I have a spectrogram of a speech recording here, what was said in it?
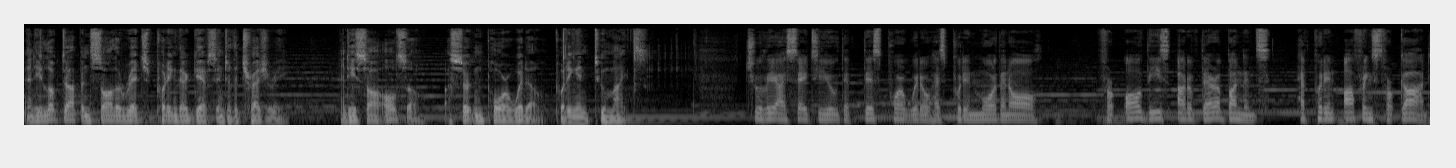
And he looked up and saw the rich putting their gifts into the treasury. And he saw also a certain poor widow putting in two mites. Truly I say to you that this poor widow has put in more than all. For all these out of their abundance have put in offerings for God.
